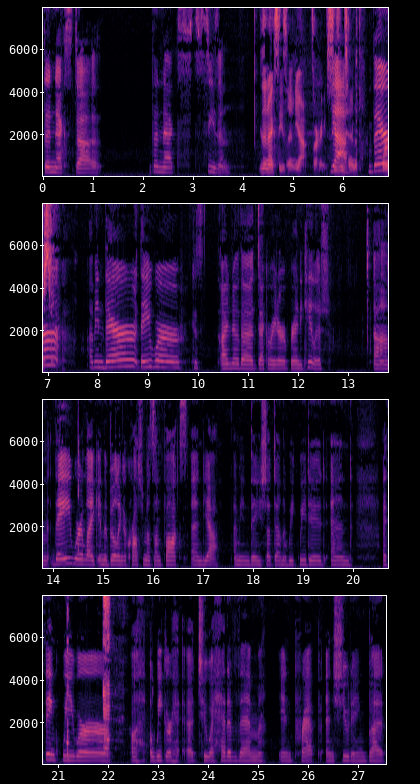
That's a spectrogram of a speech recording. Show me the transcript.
the next, uh, the next season? The next season, yeah, sorry, season Yeah. ten. They're. I mean, they're they were because I know the decorator Brandy Kalish. Um, they were like in the building across from us on Fox, and yeah, I mean, they shut down the week we did, and I think we were a, a week or he- uh, two ahead of them in prep and shooting, but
